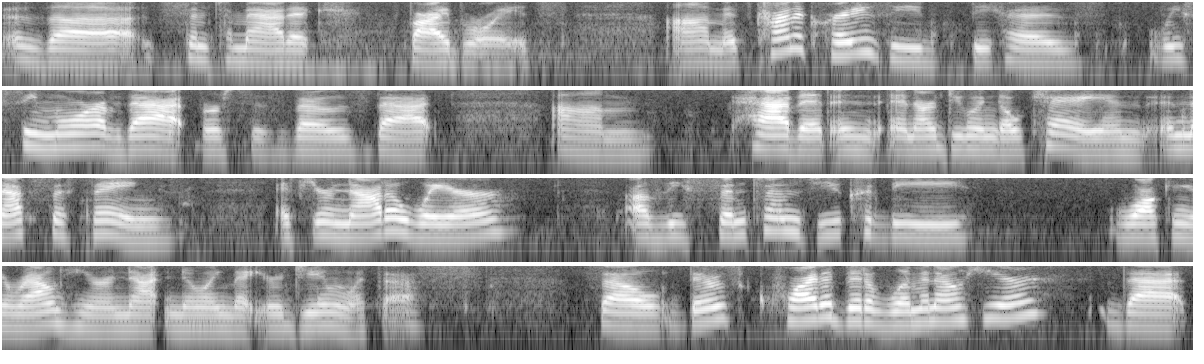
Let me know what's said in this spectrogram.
the symptomatic fibroids. Um, it's kind of crazy because we see more of that versus those that um, have it and, and are doing okay. And, and that's the thing. If you're not aware of these symptoms, you could be walking around here not knowing that you're dealing with this. So there's quite a bit of women out here that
